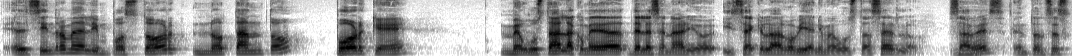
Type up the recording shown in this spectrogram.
El síndrome del impostor no tanto porque me gusta la comedia del escenario y sé que lo hago bien y me gusta hacerlo, ¿sabes? Entonces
